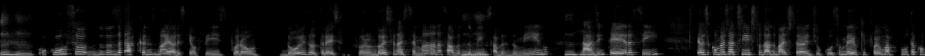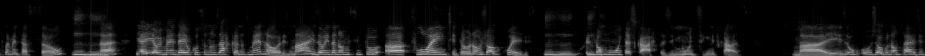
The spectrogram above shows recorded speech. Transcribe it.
Uhum. O curso dos arcanos maiores que eu fiz foram dois ou três, foram dois finais de semana, sábado, uhum. domingo, sábado e domingo, uhum. tarde inteira, sim eu, como eu já tinha estudado bastante, o curso meio que foi uma puta complementação, uhum. né? E aí eu emendei o curso nos arcanos menores, mas eu ainda não me sinto uh, fluente, então eu não jogo com eles. Uhum. Porque uhum. são muitas cartas e muitos significados. Mas o, o jogo não perde,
